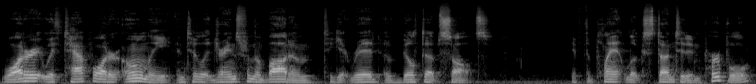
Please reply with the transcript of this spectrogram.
water it with tap water only until it drains from the bottom to get rid of built up salts. If the plant looks stunted and purple,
